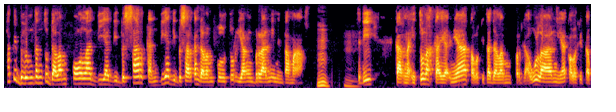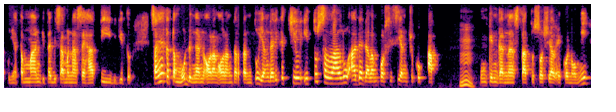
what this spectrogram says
tapi belum tentu dalam pola dia dibesarkan, dia dibesarkan dalam kultur yang berani minta maaf. Hmm. Hmm. Jadi karena itulah kayaknya kalau kita dalam pergaulan ya, kalau kita punya teman, kita bisa menasehati begitu. Saya ketemu dengan orang-orang tertentu yang dari kecil itu selalu ada dalam posisi yang cukup up. Hmm. Mungkin karena status sosial ekonomi.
